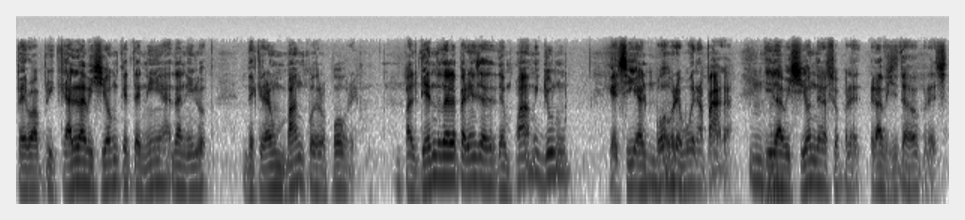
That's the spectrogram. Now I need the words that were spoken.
pero aplicar la visión que tenía Danilo de crear un banco de los pobres, partiendo de la experiencia de, Mohamed Yunus, que decía el pobre buena paga, y la visión de la, sorpre- la visita sorpresa.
